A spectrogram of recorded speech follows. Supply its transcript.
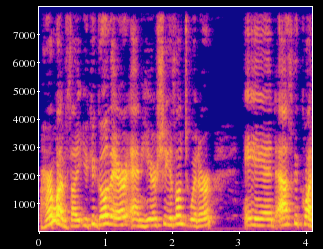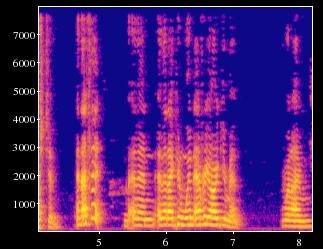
her website. You could go there, and here she is on Twitter, and ask a question, and that's it. And then and then I can win every argument when I'm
